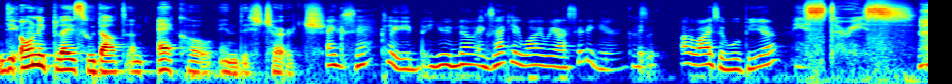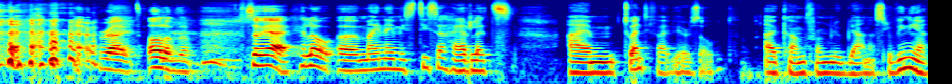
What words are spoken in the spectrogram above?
the only place without an echo in this church. Exactly. You know exactly why we are sitting here because Otherwise, it would be a mysteries. right, all of them. So yeah, hello. Uh, my name is Tisa Herlec. I'm 25 years old. I come from Ljubljana, Slovenia,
